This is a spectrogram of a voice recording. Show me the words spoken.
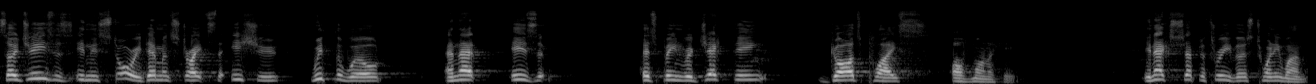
So, Jesus in this story demonstrates the issue with the world, and that is that it's been rejecting God's place of monarchy. In Acts chapter 3, verse 21,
